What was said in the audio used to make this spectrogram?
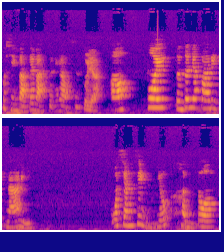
不行吧，对吧，沈林老师？对呀、哦，point 真正要发力哪里？我相信有很多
